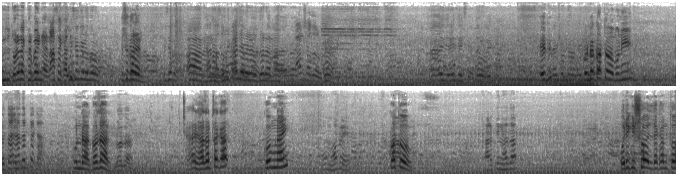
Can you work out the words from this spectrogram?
আমি তো ধরে রাখতে পারি না নাচে খালি। পয়সা করে ধরো। কিছু করেন। আর তুমি কাজে বেরো ধরে মাছ হ্যাঁ। কোনটা কত মনি? চার হাজার টাকা। কোনটা? গজার? চার হাজার টাকা? কম নাই? কম হবে। কত? সাড়ে তিন হাজার। ওইটা কি শৈল? দেখান তো।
